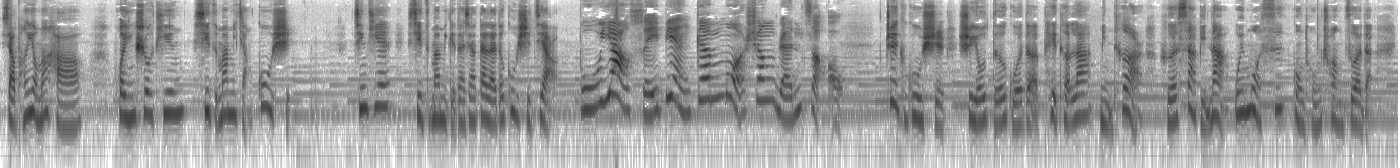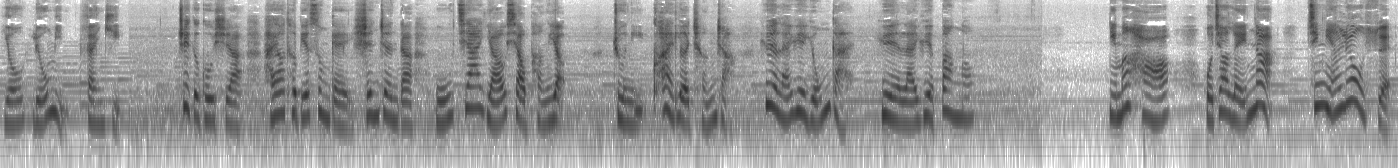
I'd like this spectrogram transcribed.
小朋友们好，欢迎收听西子妈咪讲故事。今天西子妈咪给大家带来的故事叫《不要随便跟陌生人走》。这个故事是由德国的佩特拉·敏特尔和萨比娜·威莫斯共同创作的，由刘敏翻译。这个故事啊，还要特别送给深圳的吴佳瑶小朋友，祝你快乐成长，越来越勇敢，越来越棒哦！你们好，我叫雷娜，今年六岁。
